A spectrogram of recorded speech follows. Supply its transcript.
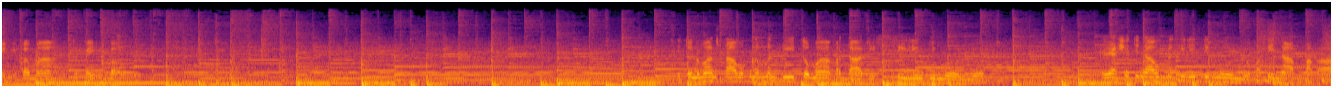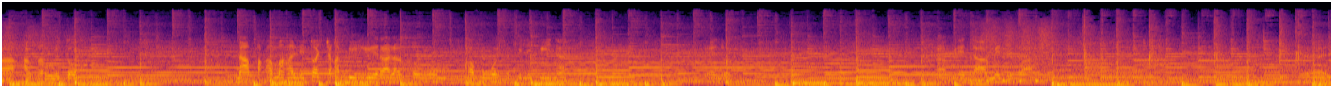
May iba mga, may iba. Ito naman tawag naman dito mga kadadis, siling demonyo. Kaya siya tinawag na siling demonyo kasi napaka-anghang nito. Napakamahal nito at saka bihira lang itong mabuhay sa Pilipinas. Ayan o. Ang dami, di ba? Ayan.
